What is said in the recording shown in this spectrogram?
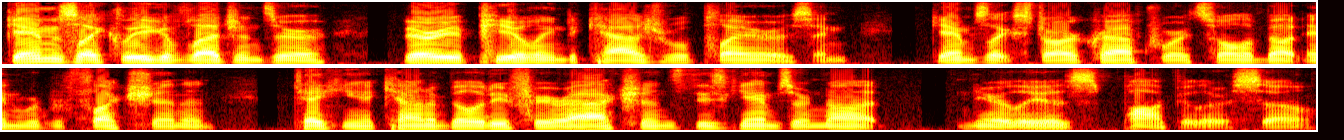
games like League of Legends are very appealing to casual players and games like StarCraft where it's all about inward reflection and taking accountability for your actions, these games are not nearly as popular. So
